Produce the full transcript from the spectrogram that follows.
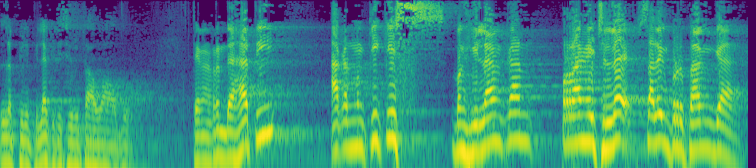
lebih-lebih lagi disuruh tawadhu dengan rendah hati akan mengkikis menghilangkan perangai jelek, saling berbangga.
